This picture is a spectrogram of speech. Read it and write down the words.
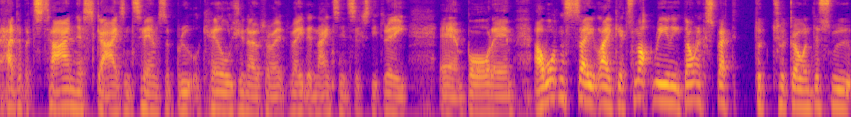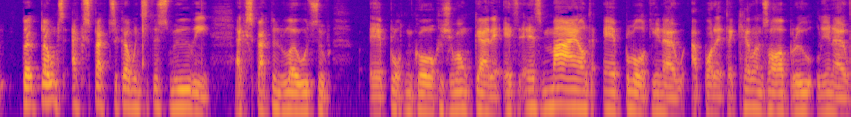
ahead of its time, this guy's in terms of brutal kills, you know, made in 1963. Um, but um, I wouldn't say, like, it's not really, don't expect to, to go in this movie, don't expect to go into this movie expecting loads of uh, blood and gore because you won't get it. It is mild uh, blood, you know, but it, the killings are brutal, you know,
